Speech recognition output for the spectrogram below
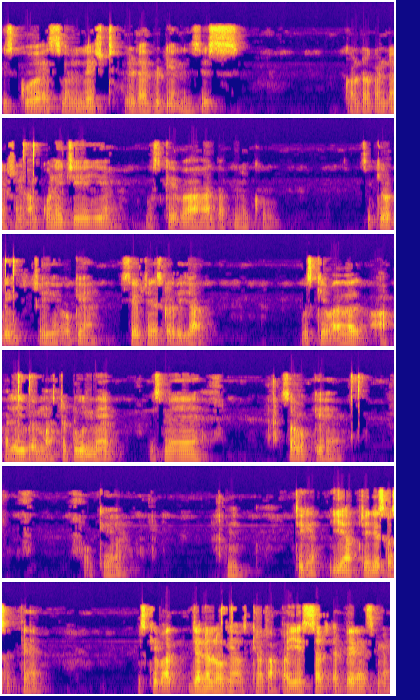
इसको S list readability analysis counter conduction आपको नहीं चाहिए। ये उसके बाद अपने को सिक्योरिटी चाहिए। ओके? सेव चेंज कर दीजिए आप। उसके बाद आप पहले वेब मास्टर टूल में। इसमें सब ओके है। ओके। हम्म, ठीक है ये आप चेंजेस कर सकते हैं। उसके बाद जनरल हो गया उसके बाद आप आइए सर्च अपेरेंस में।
